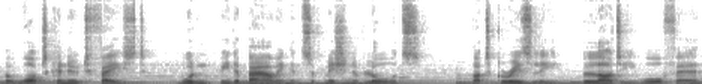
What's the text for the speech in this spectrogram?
But what Canute faced wouldn't be the bowing and submission of lords, but grisly, bloody warfare.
